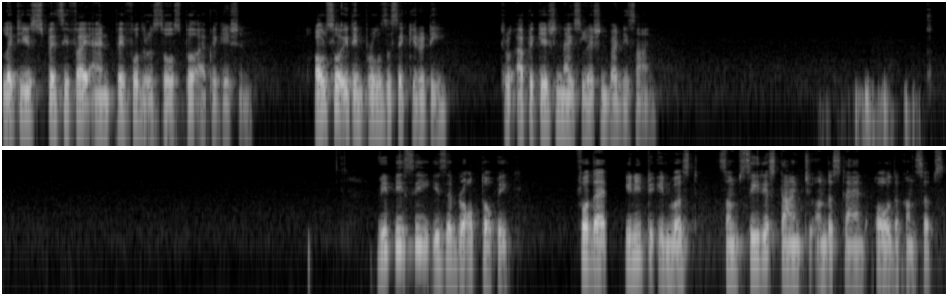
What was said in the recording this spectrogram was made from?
let you specify and pay for the resource per application. Also, it improves the security through application isolation by design. VPC is a broad topic. For that, you need to invest some serious time to understand all the concepts.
